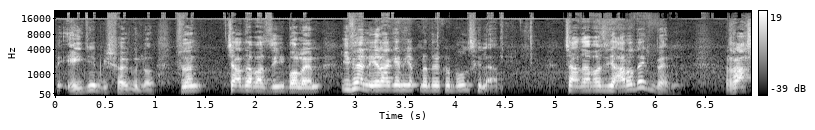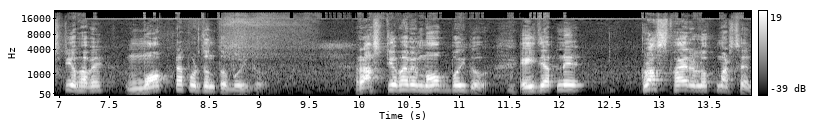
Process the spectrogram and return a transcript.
তো এই যে বিষয়গুলো, সুতরাং চাঁদাবাজি বলেন ইভেন এর আগে আমি আপনাদেরকে বলছিলাম, চাঁদাবাজি আরও দেখবেন, রাষ্ট্রীয়ভাবে মবটা পর্যন্ত বৈধ। রাষ্ট্রীয়ভাবে মব বৈধ। এই যে আপনি ক্রস ফায়ারে লোক মারছেন,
